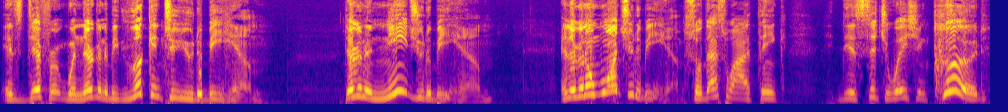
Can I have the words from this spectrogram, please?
It's different when they're going to be looking to you to be him. They're going to need you to be him, and they're going to want you to be him. So that's why I think this situation could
